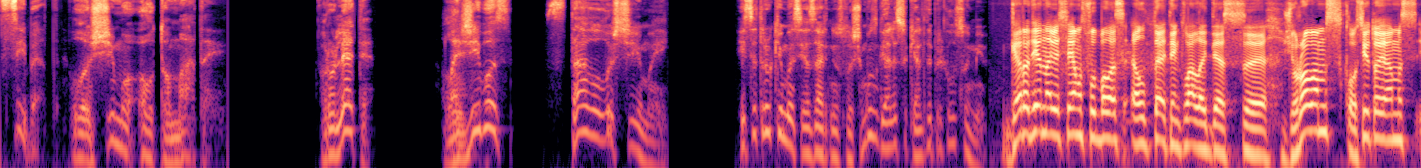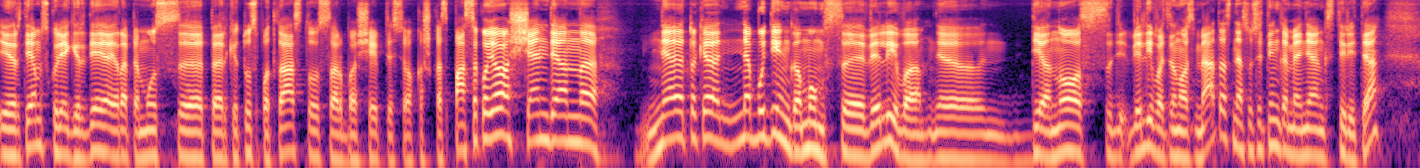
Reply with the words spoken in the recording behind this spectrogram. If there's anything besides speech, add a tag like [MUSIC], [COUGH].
Sibet. Lošimo automatai. Ruletė. Lažybos. Stalo lošimai. Įsitraukimas į azartinius lošimus gali sukelti priklausomybę. Gerą dieną visiems futbolas LT tinklalaidės e, žiūrovams, klausytojams ir tiems, kurie girdėjo ir apie mus e, per kitus podkastus arba šiaip tiesiog kažkas pasakojo. Šiandien ne tokia nebūdinga mums vėlyva dienos, vėlyvas dienos metas, nes susitinkame ne anksti ryte.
